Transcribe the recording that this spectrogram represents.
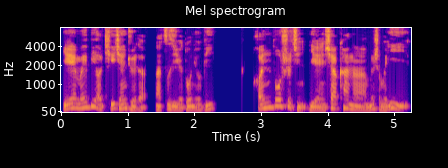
也没必要提前觉得那自己有多牛逼。很多事情眼下看呢没什么意义，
